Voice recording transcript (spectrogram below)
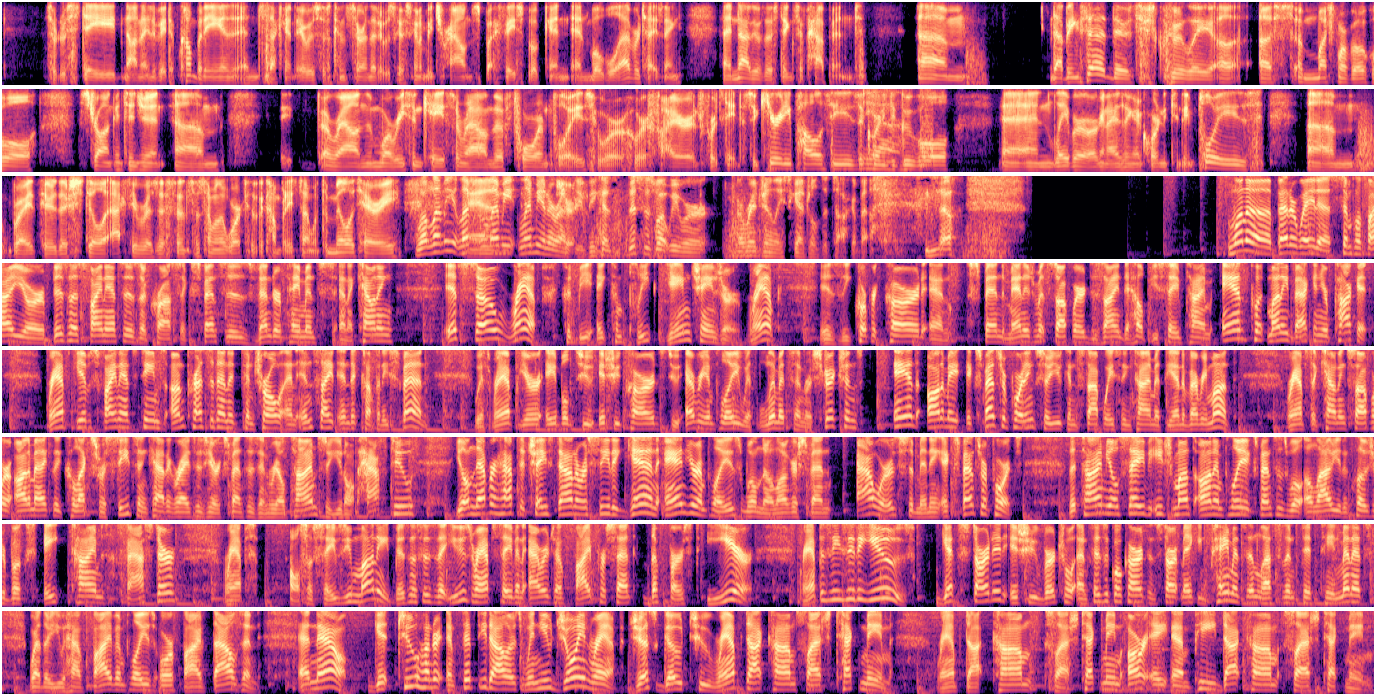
sort of stayed non-innovative company, and, and second, there was this concern that it was just going to be trounced by Facebook and, and mobile advertising, and neither of those things have happened. Um, that being said, there's clearly a, a, a, much more vocal, strong contingent um, around the more recent case around the four employees who were who were fired for data security policies, according yeah. to Google, and labor organizing according to the employees. Um, right there, there's still active resistance to some of the work that the company's done with the military. Well, let me let, and, let me let me interrupt sure. you because this is what we were originally scheduled to talk about. Mm-hmm. so, Want a better way to simplify your business finances across expenses, vendor payments, and accounting? If so, Ramp could be a complete game changer. Ramp is the corporate card and spend management software designed to help you save time and put money back in your pocket. Ramp gives finance teams unprecedented control and insight into company spend. With Ramp, you're able to issue cards to every employee with limits and restrictions and automate expense reporting so you can stop wasting time at the end of every month. Ramp's accounting software automatically collects receipts and categorizes your expenses in real time so you don't have to. You'll never have to chase down a receipt again, and your employees will no longer spend hours submitting expense reports. The time you'll save each month on employee expenses will allow you to close your books eight times faster. Ramp also saves you money. Businesses that use Ramp save an average of 5% the first year. Ramp is easy to use. Get started, issue virtual and physical cards, and start making payments in less than 15 minutes, whether you have five employees or 5,000. And now, get $250 when you join Ramp. Just go to ramp.com slash techmeme. Ramp.com slash techmeme, R-A-M-P dot com slash techmeme.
